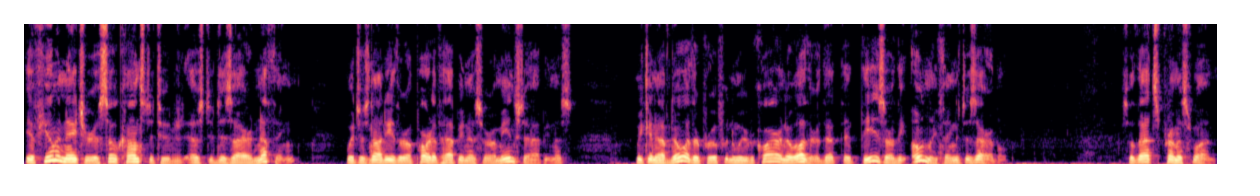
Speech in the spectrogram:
If human nature is so constituted as to desire nothing, which is not either a part of happiness or a means to happiness, we can have no other proof and we require no other that, that these are the only things desirable. So that's premise one.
